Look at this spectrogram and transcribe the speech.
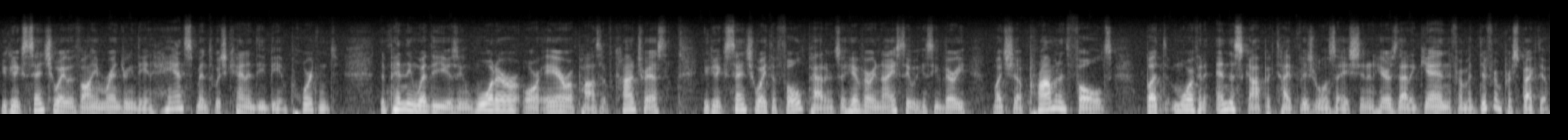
you can accentuate with volume rendering the enhancement, which can indeed be important. Depending whether you're using water or air or positive contrast, you can accentuate the fold pattern. So here very nicely we can see very much uh, prominent folds but more of an endoscopic type visualization. And here's that again from a different perspective.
